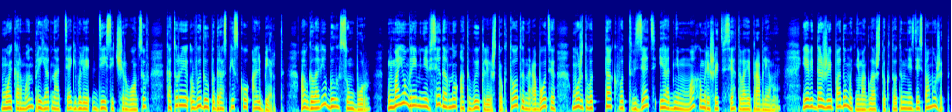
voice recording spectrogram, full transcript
мой карман приятно оттягивали 10 червонцев, которые выдал под расписку Альберт, а в голове был сумбур. В моем времени все давно отвыкли, что кто-то на работе может вот так вот взять и одним махом решить все твои проблемы. Я ведь даже и подумать не могла, что кто-то мне здесь поможет.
